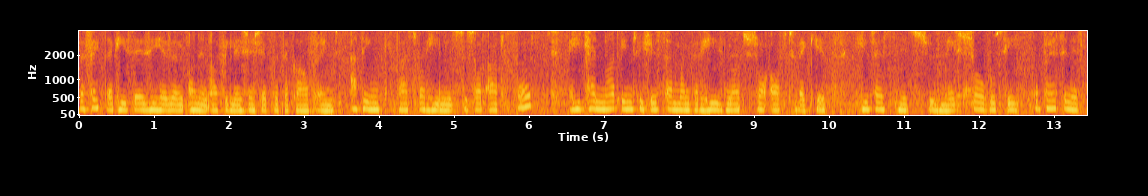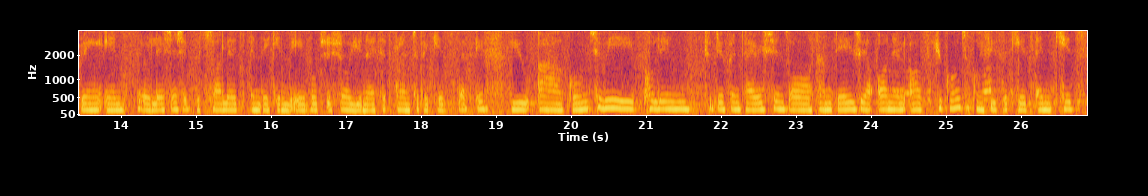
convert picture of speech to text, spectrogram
the fact that he says he has an on and off relationship with a girlfriend. I think that's what he needs to sort out first. He cannot introduce someone that he's not sure of to the kids. He first needs to make sure Gucci, the person is bringing in, the relationship is solid and they can be able to show united front to the kids. But if you are going to be pulling to different directions or some days you are on and off, you're going to confuse the kids and kids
